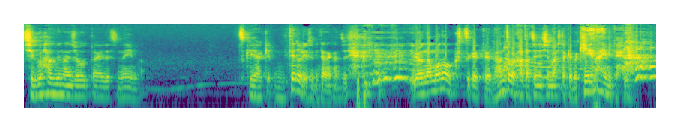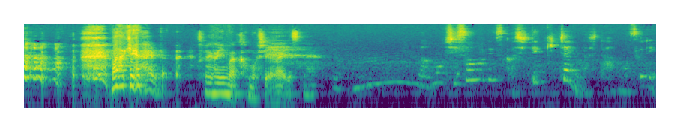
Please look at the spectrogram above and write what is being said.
ちぐはぐな状態ですね、今。付け焼き、テトリスみたいな感じで。いろんなものをくっつけて、なんとか形にしましたけど、消えないみたいな。まだ消えないみたいな。それが今かもしれないですね。うん摩耗しそうですか？してきちゃいました？もうすでに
